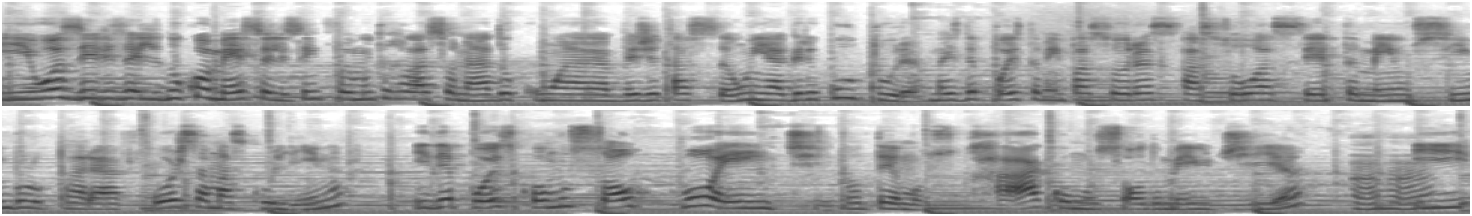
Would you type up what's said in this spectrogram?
E o Osíris, ele no começo, ele sempre foi muito relacionado com a vegetação e a agricultura, mas depois também passou a, passou a ser também um símbolo para a força masculina e depois como sol poente. Então temos Ra como o sol do meio-dia Uhum. e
